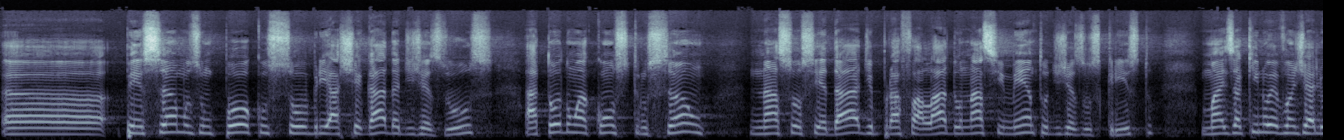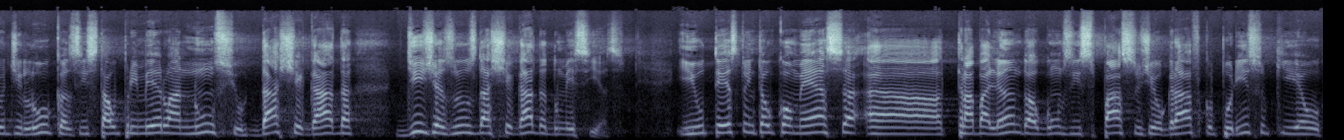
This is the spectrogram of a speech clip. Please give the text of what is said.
uh, pensamos um pouco sobre a chegada de Jesus, há toda uma construção na sociedade para falar do nascimento de Jesus Cristo, mas aqui no Evangelho de Lucas está o primeiro anúncio da chegada de Jesus, da chegada do Messias. E o texto então começa ah, trabalhando alguns espaços geográficos, por isso que eu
